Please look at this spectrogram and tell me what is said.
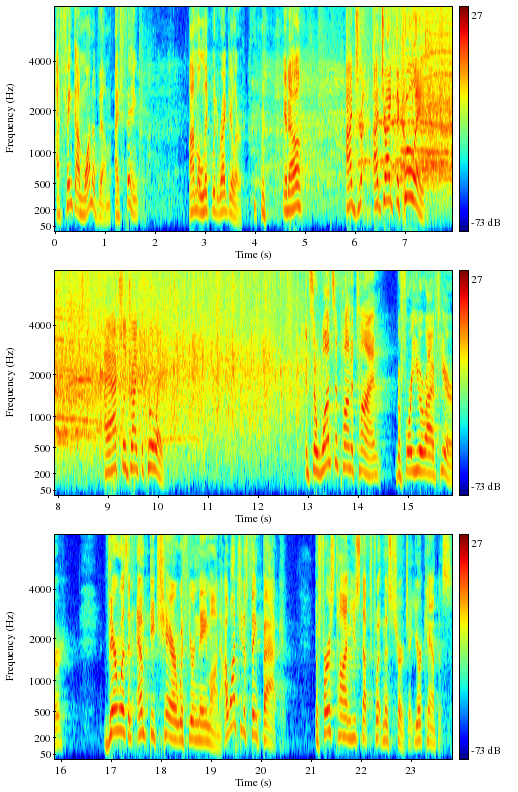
I think I'm one of them. I think I'm a liquid regular. you know? I, dr- I drank the Kool Aid. I actually drank the Kool Aid. And so once upon a time, before you arrived here, there was an empty chair with your name on it. I want you to think back the first time you stepped foot in this church at your campus.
